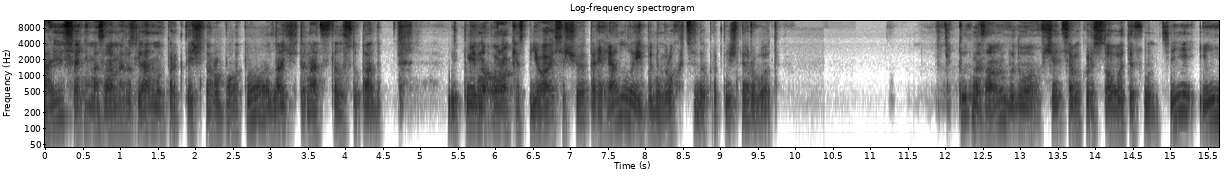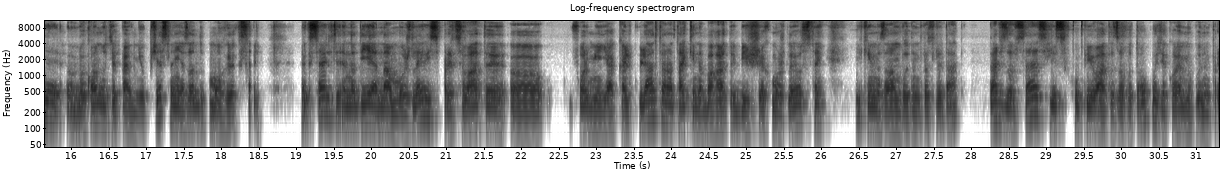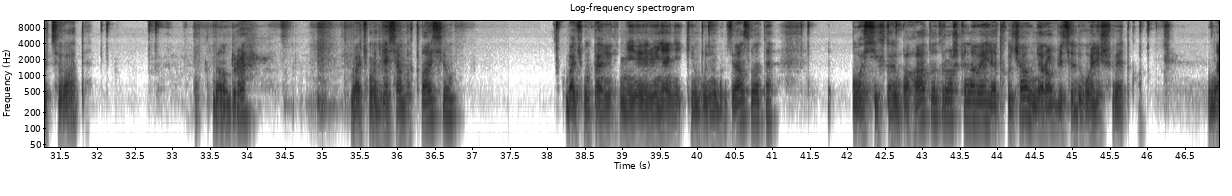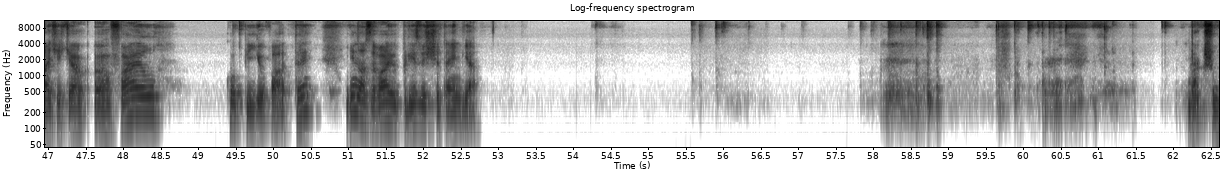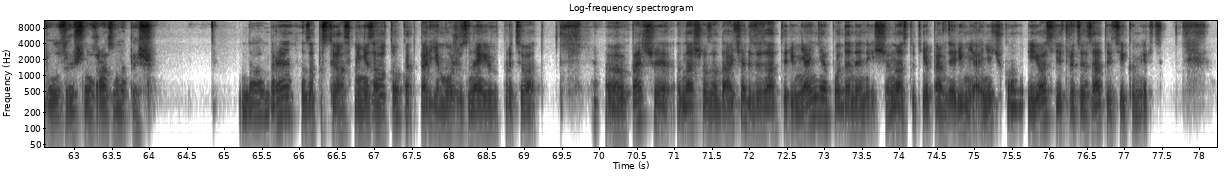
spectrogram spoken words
Вітаю! Сьогодні ми з вами розглянемо практичну роботу за 14 листопада. Відповідно, урок, я сподіваюся, що ви переглянули і будемо рухатися до практичної роботи. Тут ми з вами будемо вчитися використовувати функції і виконувати певні обчислення за допомогою Excel. Excel надає нам можливість працювати е, в формі як калькулятора, так і набагато більших можливостей, які ми з вами будемо розглядати. Перш за все, слід скопіювати заготовку, з якою ми будемо працювати. Так, добре. Бачимо для сьомих класів. Бачимо певні рівняння, які ми будемо розв'язувати. Ось їх так багато трошки на вигляд, хоча вони робляться доволі швидко. Значить, я е, файл копіювати і називаю прізвище та ім'я. Так, щоб було зручно, зразу напишу. Добре, запустилась мені заготовка, тепер я можу з нею працювати. Е, перше, наша задача розв'язати рівняння подане нижче. У нас тут є певне рівняннячко, і його слід розв'язати в цій комірці.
